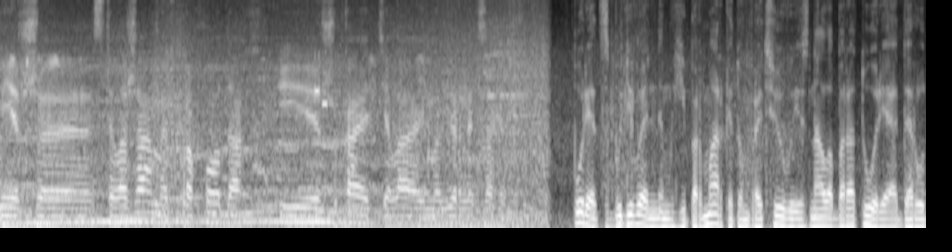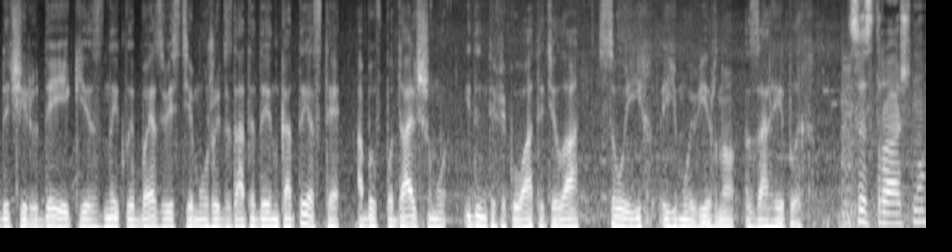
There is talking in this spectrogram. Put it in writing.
між е, стелажами в проходах і шукають тіла ймовірних загиблих. Поряд з будівельним гіпермаркетом працює виїзна лабораторія, де родичі людей, які зникли безвісті, можуть здати ДНК-тести, аби в подальшому ідентифікувати тіла своїх ймовірно загиблих. Це страшно,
